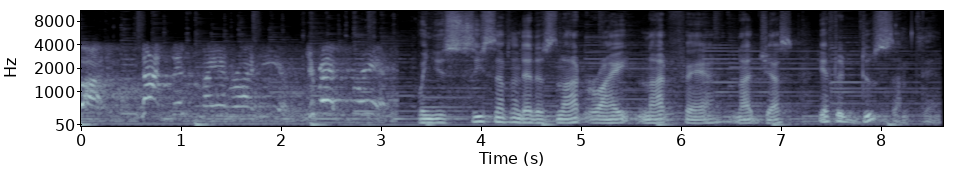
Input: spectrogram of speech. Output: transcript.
Nobody. Not this man right here. Your best friend. When you see something that is not right, not fair, not just, you have to do something.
